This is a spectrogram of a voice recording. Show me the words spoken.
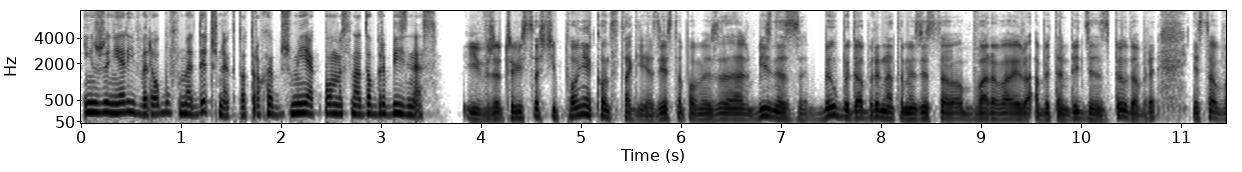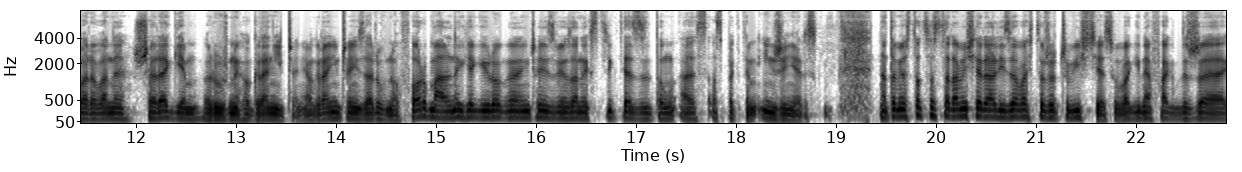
Inżynierii Wyrobów Medycznych. To trochę brzmi jak pomysł na dobry biznes. I w rzeczywistości poniekąd tak jest. Jest to pomysł, biznes byłby dobry, natomiast jest to obwarowane, że aby ten biznes był dobry, jest to obwarowane szeregiem różnych ograniczeń. Ograniczeń zarówno formalnych, jak i ograniczeń związanych stricte z tą z aspektem inżynierskim. Natomiast to, co staramy się realizować, to rzeczywiście z uwagi na fakt, że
